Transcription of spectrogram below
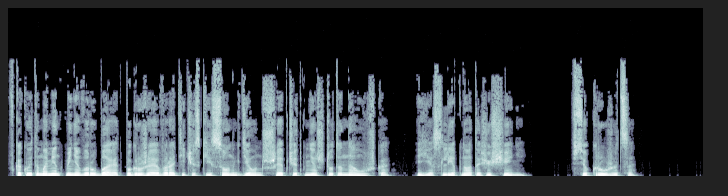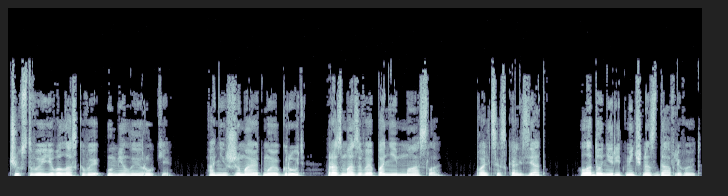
В какой-то момент меня вырубает, погружая в эротический сон, где он шепчет мне что-то на ушко, и я слепну от ощущений. Все кружится, Чувствую его ласковые умелые руки. Они сжимают мою грудь, размазывая по ней масло. Пальцы скользят, ладони ритмично сдавливают.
